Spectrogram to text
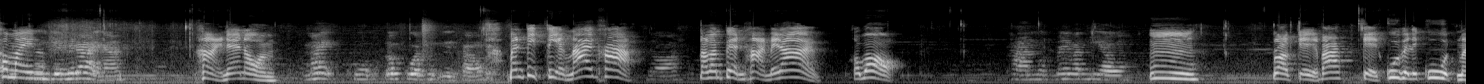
ทำไมนเรียนไม่ได้นะ หายแน่นอน ไม่ครูรบกวนคนอื่นเขามันติดเสียงได้ค่ะ เนาะแต่มันเปลี่ยนถ่ายไม่ได้ เขาบอก ทานหมดในวันเดียว อืมปลอดเก๋ป่ะ เก๋กู้ไปเลยกูดไหม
